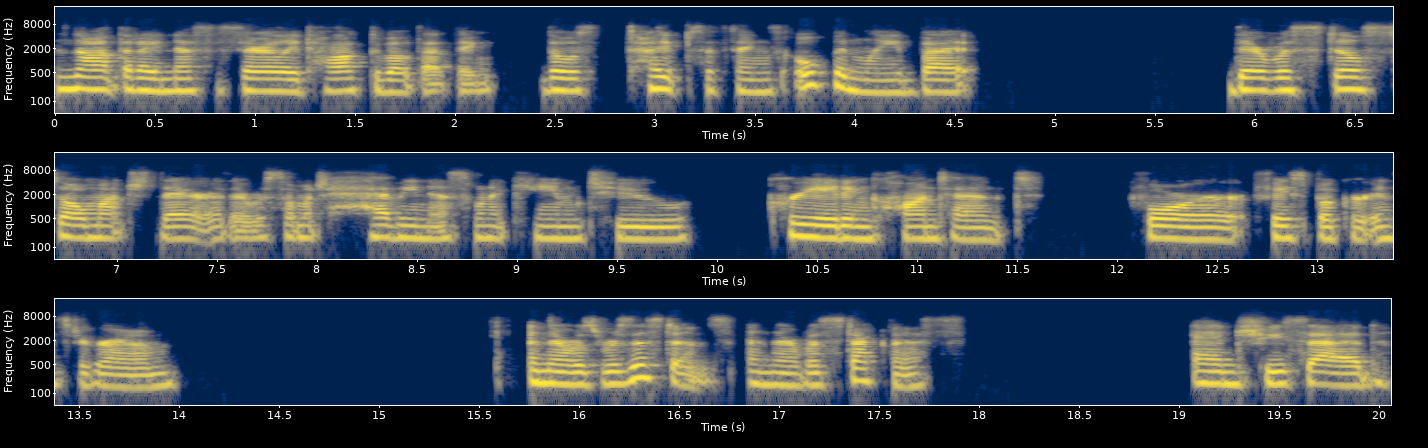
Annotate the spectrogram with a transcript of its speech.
not that I necessarily talked about that thing, those types of things openly, but there was still so much there. There was so much heaviness when it came to creating content for Facebook or Instagram. And there was resistance and there was stuckness. And she said,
